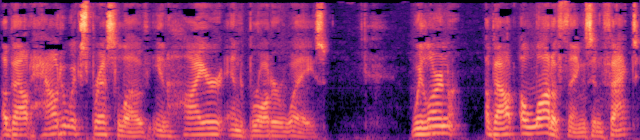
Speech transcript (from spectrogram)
about how to express love in higher and broader ways. We learn about a lot of things, in fact.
